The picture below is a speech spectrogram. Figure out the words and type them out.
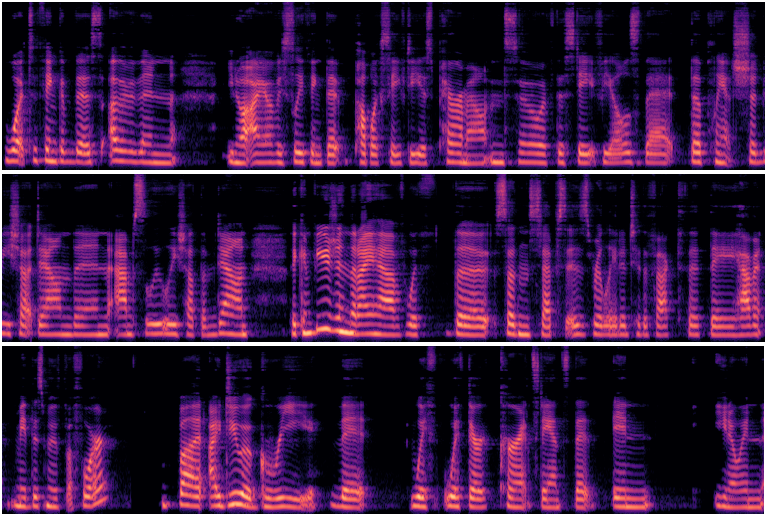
what to think of this other than you know, I obviously think that public safety is paramount. And so if the state feels that the plants should be shut down, then absolutely shut them down. The confusion that I have with the sudden steps is related to the fact that they haven't made this move before. But I do agree that with with their current stance that in you know in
